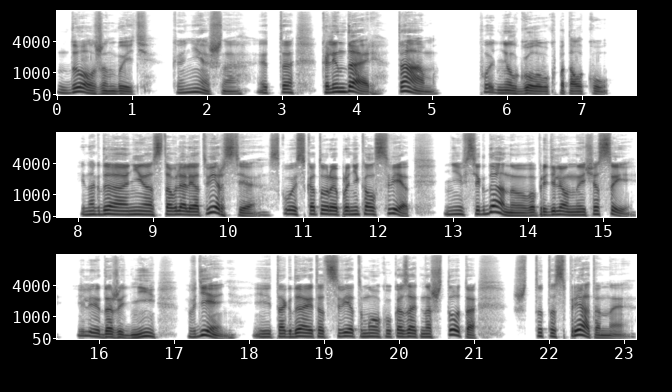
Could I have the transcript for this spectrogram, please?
«Должен быть. Конечно. Это календарь. Там!» Поднял голову к потолку. Иногда они оставляли отверстие, сквозь которое проникал свет. Не всегда, но в определенные часы. Или даже дни, в день. И тогда этот свет мог указать на что-то, что-то спрятанное.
